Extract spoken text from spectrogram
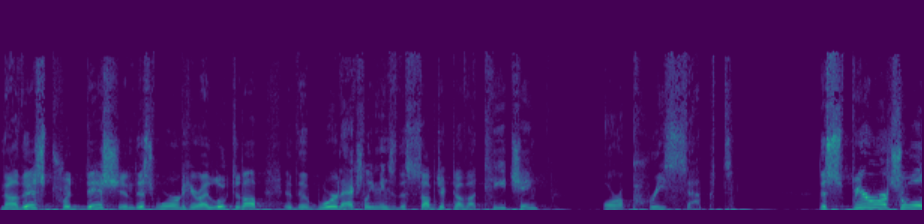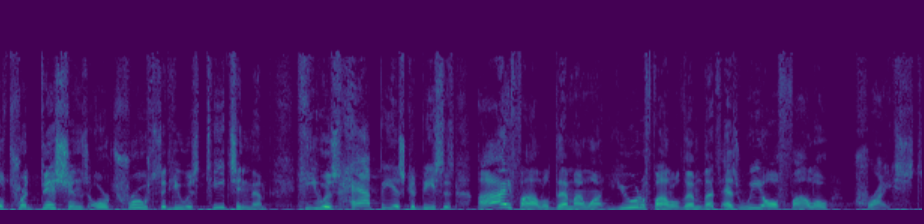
Now, this tradition, this word here, I looked it up. The word actually means the subject of a teaching or a precept the spiritual traditions or truths that he was teaching them. He was happy as could be. He says, I followed them. I want you to follow them. Let's, as we all follow Christ.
